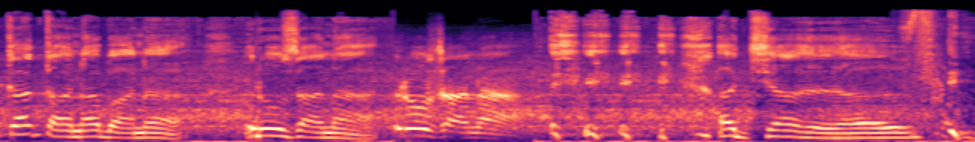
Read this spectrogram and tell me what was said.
का ताना बाना रोज़ाना। रोज़ाना। अच्छा है यार।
